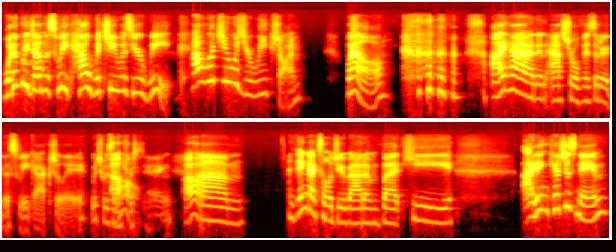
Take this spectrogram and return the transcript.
What have we done this week? How witchy was your week? How witchy was your week, Shaun? Well, I had an astral visitor this week, actually, which was Oh. interesting. Oh, Um, I think I told you about him, but he, I didn't catch his name,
